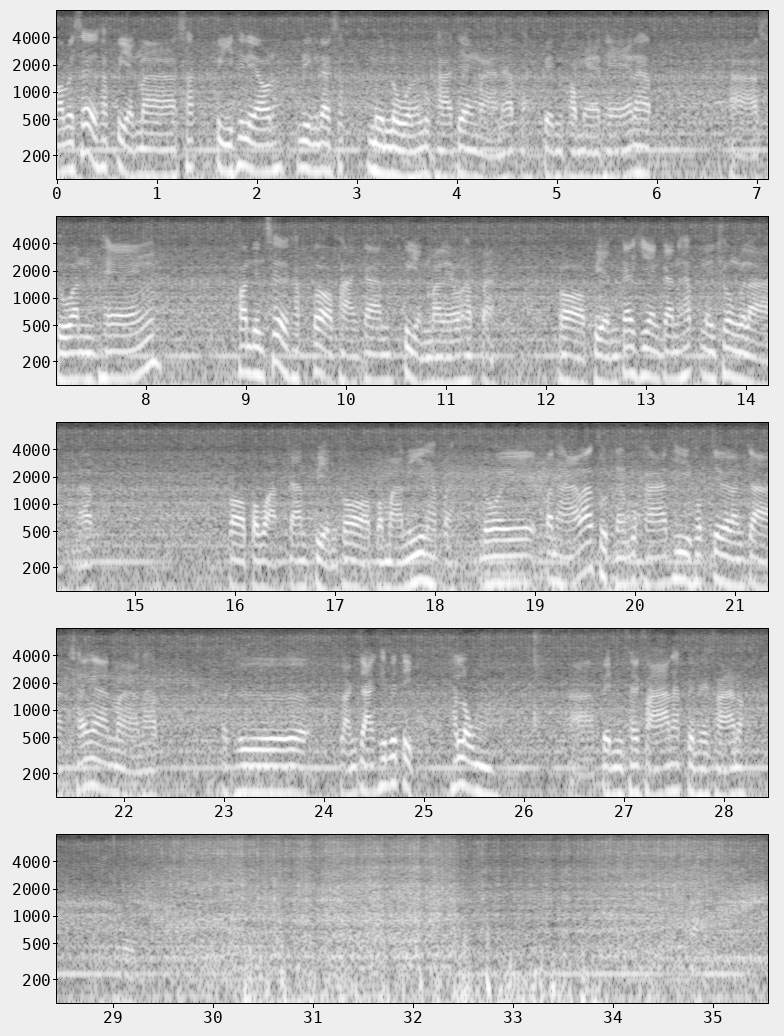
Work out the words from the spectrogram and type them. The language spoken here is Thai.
คอมเพรสเซอร์ครับเปลี่ยนมาสักปีที่แล้วนะวิ่งได้สักหมื่นโลนะลูกค้าแจ้งมานะครับ เป็นคอมแอร์แท้นะครับอ่าส่วนแผงคอนเดนเซอร์ครับก็ผ่านการเปลี่ยนมาแล้วครับอะก็เปลี่ยนใกล้เคียงกันครับในช่วงเวลานะครับ ก็ประวัติการเปลี่ยนก็ประมาณนี้นะครับอะโดยปัญหาล่าสุดนะลูกค้าที่พบเจอหลังจากใช้งานมานะครับ ก็คือหลังจากที่ไปติดพัดลมอ่าเป็นไฟฟ้านะครับเป็นไฟฟ้าเนาะ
